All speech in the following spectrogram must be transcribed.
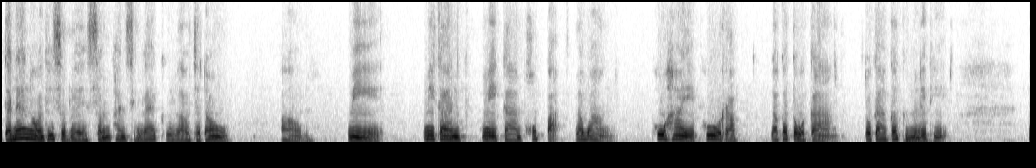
แต่แน่นอนที่สุดเลยสำคัญสิ่งแรกคือเราจะต้อง มีมีการมีการพบปะระหว่างผู้ให้ผู้รับแล้วก็ตัวกลาง ตัวกลางก็คือมูลนิธิใน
